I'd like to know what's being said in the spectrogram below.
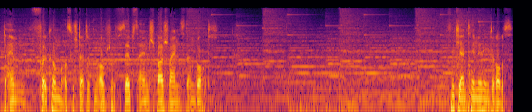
Mit einem vollkommen ausgestatteten Raumschiff. Selbst ein Sparschwein ist an Bord. Und die Antenne hängt raus.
